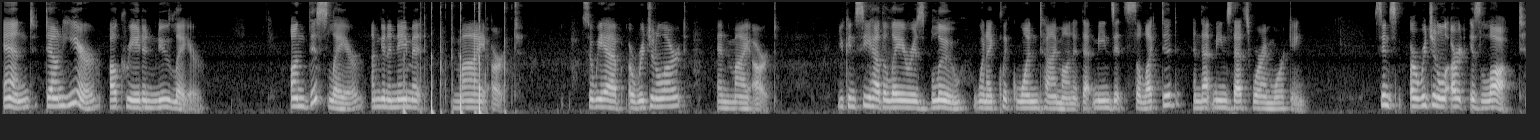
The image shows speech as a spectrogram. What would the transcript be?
And down here, I'll create a new layer. On this layer, I'm going to name it My Art. So we have Original Art and My Art. You can see how the layer is blue when I click one time on it. That means it's selected, and that means that's where I'm working. Since original art is locked,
